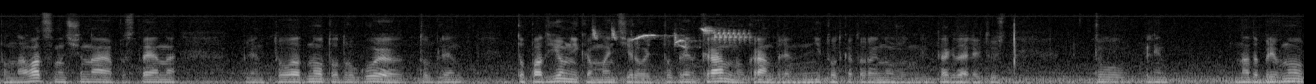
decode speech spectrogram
волноваться начинаю, постоянно, блин, то одно, то другое, то, блин, то подъемником монтировать, то, блин, кран, ну, кран, блин, не тот, который нужен и так далее. То есть, то, блин, надо бревно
